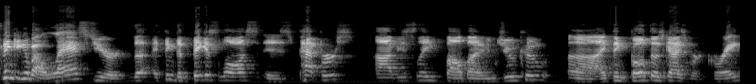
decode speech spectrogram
thinking about last year, the, I think the biggest loss is Peppers, obviously, followed by Njuku. Uh, I think both those guys were great,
